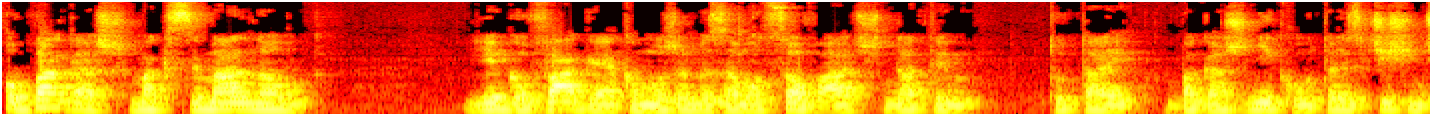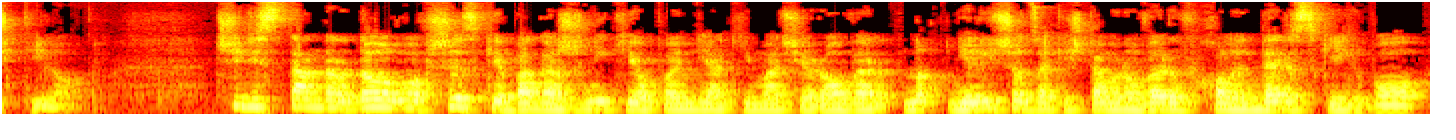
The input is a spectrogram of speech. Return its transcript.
o bagaż maksymalną, jego wagę, jaką możemy zamocować na tym tutaj bagażniku, to jest 10 kg. Czyli standardowo wszystkie bagażniki, obojętnie jaki macie rower, no nie licząc jakichś tam rowerów holenderskich, bo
